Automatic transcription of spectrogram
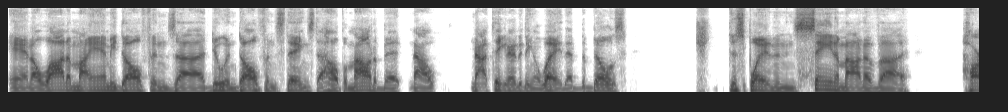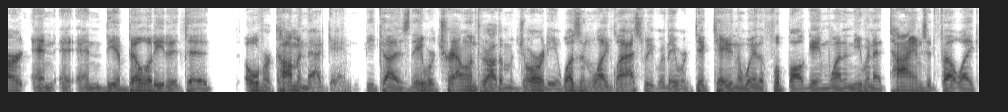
and a lot of Miami Dolphins uh, doing Dolphins things to help them out a bit. Now, not taking anything away, that the Bills displayed an insane amount of uh, heart and and the ability to to overcome in that game because they were trailing throughout the majority. It wasn't like last week where they were dictating the way the football game went, and even at times it felt like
